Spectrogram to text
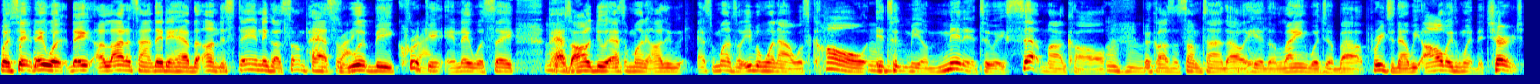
but say they were they a lot of times they didn't have the understanding because some pastors right. would be crooked right. and they would say, mm-hmm. Pastor, all I do is ask for money, all I do is ask for money. So even when I was called, it took mm-hmm. me a minute to accept my call mm-hmm. because of sometimes I would hear the language about preachers. Now we always went to church,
